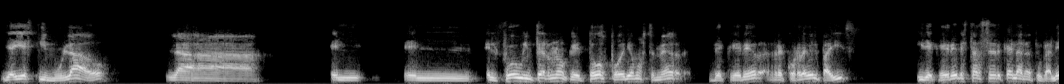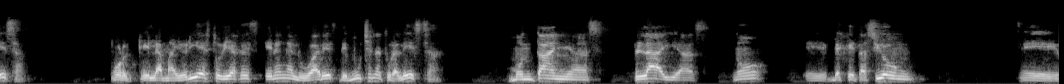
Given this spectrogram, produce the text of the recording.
y haya estimulado la, el, el, fuego interno que todos podríamos tener de querer recorrer el país y de querer estar cerca de la naturaleza, porque la mayoría de estos viajes eran a lugares de mucha naturaleza, montañas, playas, ¿no? Eh, vegetación, eh,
